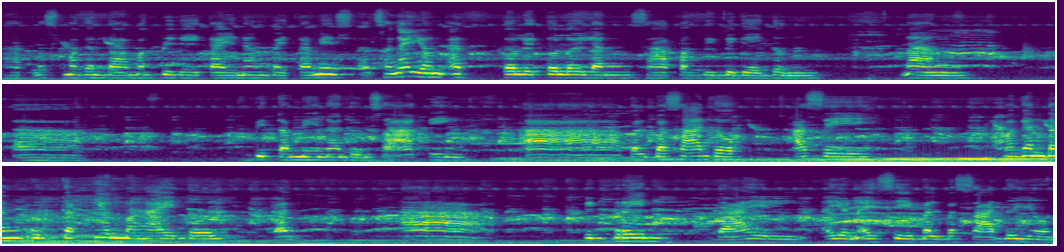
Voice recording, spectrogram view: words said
at mas maganda magbigay tayo ng vitamins. At sa ngayon at tuloy-tuloy lang sa pagbibigay dun ng ah, vitamina dun sa aking ah, balbasado kasi magandang broadcast yun mga idol. Pag ah, big brain dahil ayun ay si balbasado yun.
